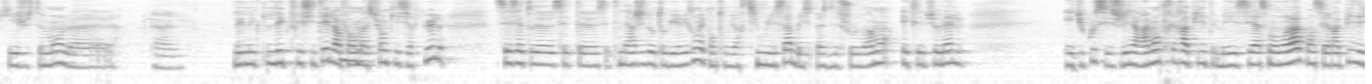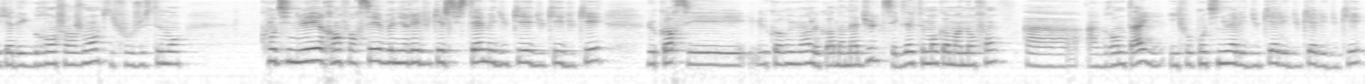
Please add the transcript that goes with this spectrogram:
qui est justement l'électricité, l'information qui circule, c'est cette, euh, euh, cette, énergie d'auto-guérison. Et quand on vient stimuler ça, bah, il se passe des choses vraiment exceptionnelles. Et du coup, c'est généralement très rapide. Mais c'est à ce moment-là, quand c'est rapide et qu'il y a des grands changements, qu'il faut justement continuer, renforcer, venir éduquer le système, éduquer, éduquer, éduquer. Le corps, c'est le corps humain, le corps d'un adulte, c'est exactement comme un enfant à, grande taille. Il faut continuer à l'éduquer, à l'éduquer, à l'éduquer.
